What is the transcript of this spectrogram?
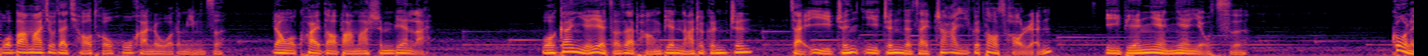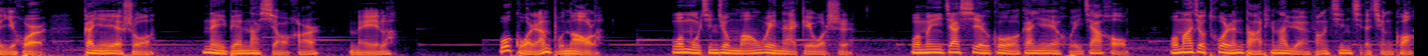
我爸妈就在桥头呼喊着我的名字，让我快到爸妈身边来。我干爷爷则在旁边拿着根针，在一针一针的在扎一个稻草人，一边念念有词。过了一会儿，干爷爷说：“那边那小孩没了。”我果然不闹了，我母亲就忙喂奶给我吃。我们一家谢过干爷爷回家后，我妈就托人打听那远房亲戚的情况。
